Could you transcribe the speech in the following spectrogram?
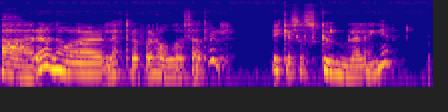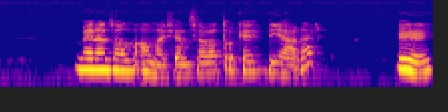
bære, noe lettere å forholde seg til. Ikke så skumle lenger. Mer en sånn anerkjennelse av at ok, de er der. Mm,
